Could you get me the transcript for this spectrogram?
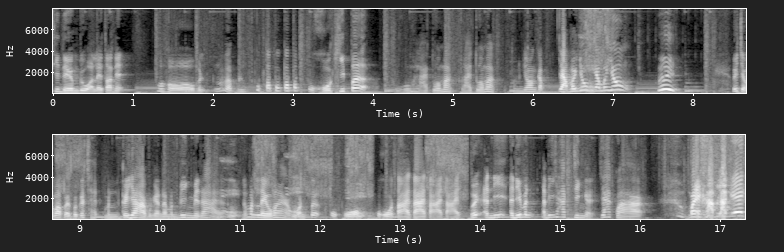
ที่เดิมด่วนเลยตอนนี้ โอ้โหมันมันแบบปุ๊บปั๊บปุ๊บปั๊บปุ๊บโอ้โหคีเปอร์ โอ้โหมันหลายตัวมาก หลายตัวมากต้องย่องกับ อย่ามายุ่ง อย่ามายุ่ง เฮ้ย เฮ้ยจะว่าไปมันก็ใช้มันก็ยากเหมือนกันนะ มันวิ่งไม่ได้อะแล้วมันเร็วมากอะมอนเตอร์ โอ้โห โอ้โห ตายตายตายตาย เฮ้ย อันนี้ อันนี้มัน อันนี้ยากจริงอะยากกว่า ไม่ขับหลังเอก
